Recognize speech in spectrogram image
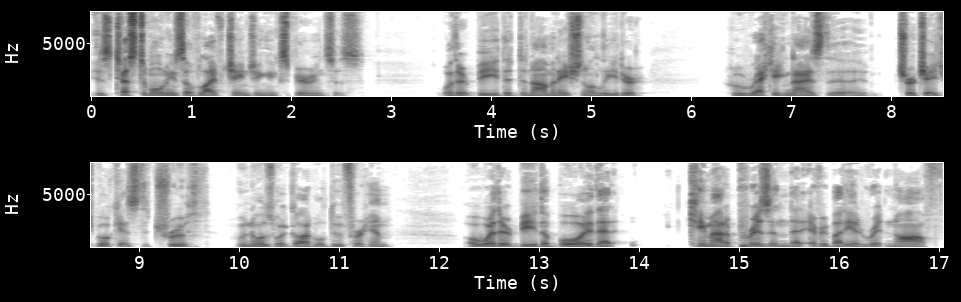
is testimonies of life changing experiences, whether it be the denominational leader who recognized the church age book as the truth, who knows what God will do for him, or whether it be the boy that came out of prison that everybody had written off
